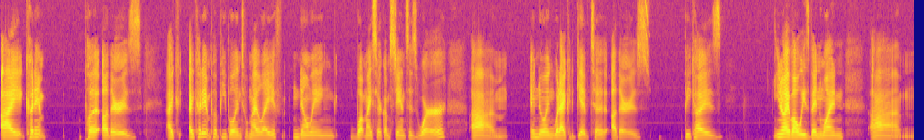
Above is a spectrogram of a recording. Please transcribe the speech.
I couldn't put others I, I couldn't put people into my life knowing what my circumstances were. Um, and knowing what I could give to others because you know I've always been one um,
